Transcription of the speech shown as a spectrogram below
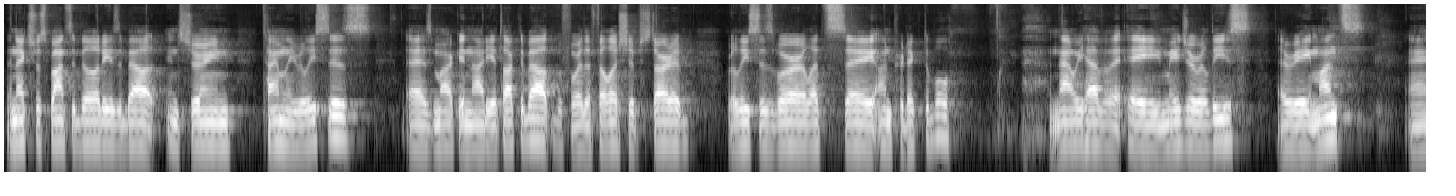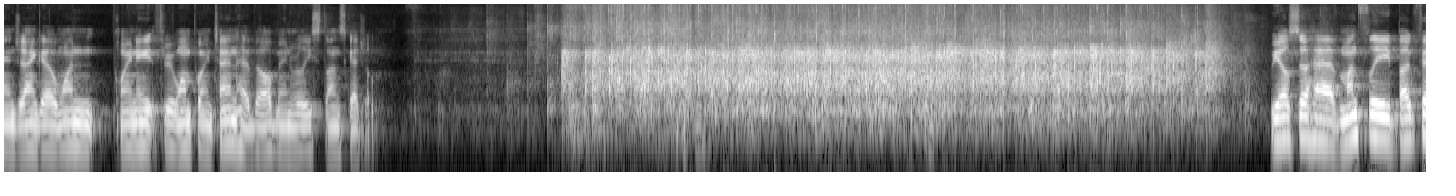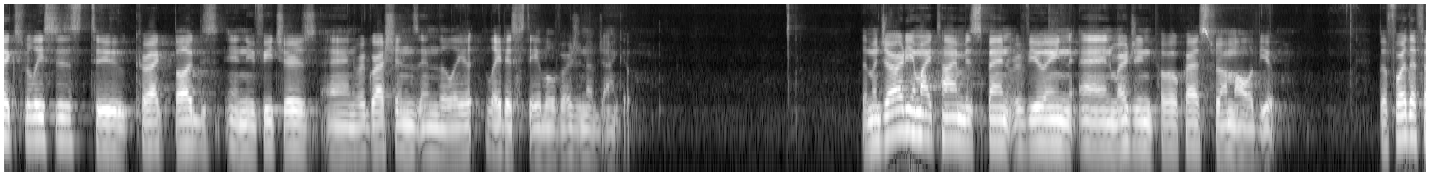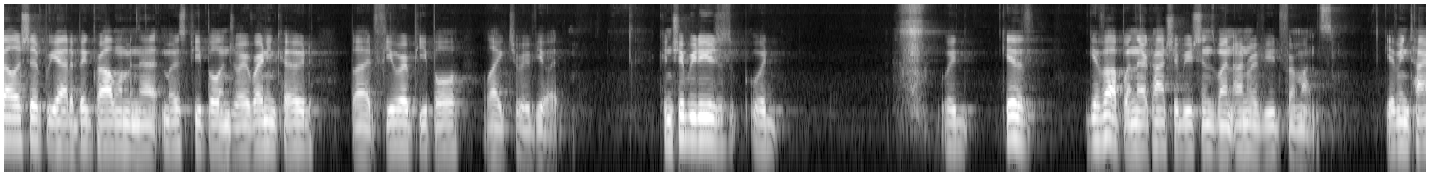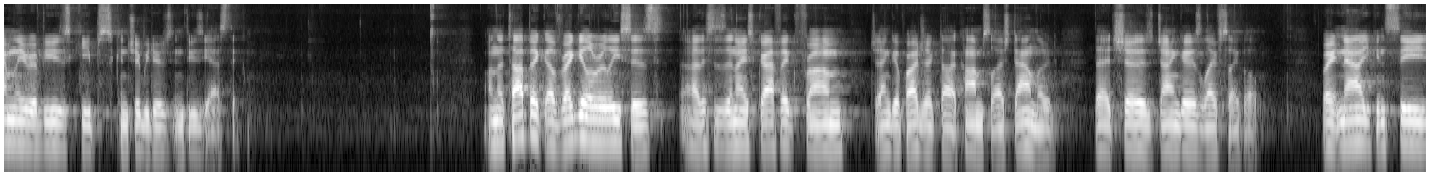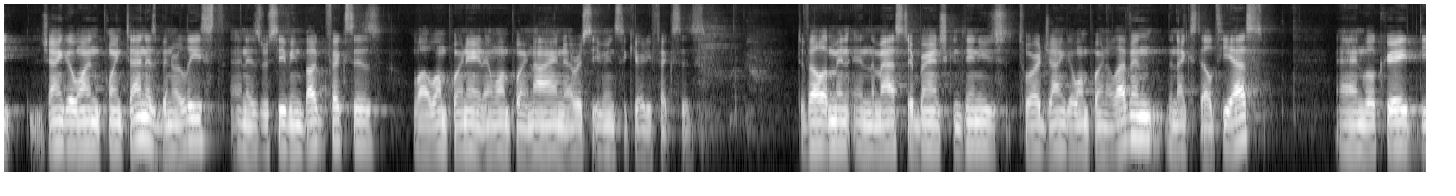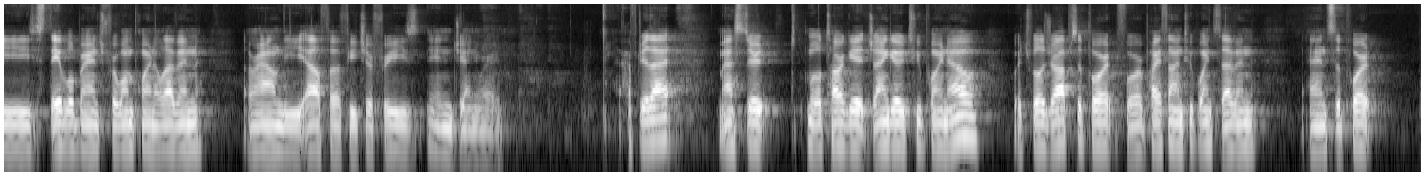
The next responsibility is about ensuring timely releases. As Mark and Nadia talked about before the fellowship started, releases were, let's say, unpredictable. Now we have a, a major release every eight months, and Django 1.8 through 1.10 have all been released on schedule. We also have monthly bug fix releases to correct bugs in new features and regressions in the la latest stable version of Django. The majority of my time is spent reviewing and merging pull requests from all of you. Before the fellowship, we had a big problem in that most people enjoy writing code, but fewer people like to review it. Contributors would, would give, give up when their contributions went unreviewed for months. Giving timely reviews keeps contributors enthusiastic. On the topic of regular releases, uh, this is a nice graphic from djangoproject.com slash download that shows Django's lifecycle. Right now you can see Django 1.10 has been released and is receiving bug fixes, while 1.8 and 1.9 are receiving security fixes. Development in the master branch continues toward Django 1.11, the next LTS, and we'll create the stable branch for 1.11 around the alpha feature freeze in January. After that, master will target Django 2.0, which will drop support for Python 2.7 and support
